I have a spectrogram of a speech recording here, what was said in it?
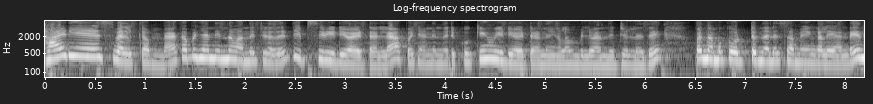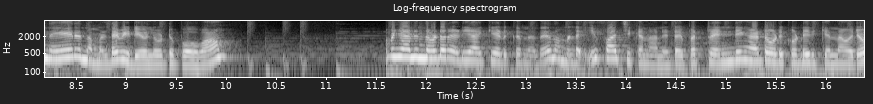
ഹായ് ഡിയേഴ്സ് വെൽക്കം ബാക്ക് അപ്പോൾ ഞാൻ ഇന്ന് വന്നിട്ടുള്ളത് ടിപ്സ് വീഡിയോ ആയിട്ടല്ല. അപ്പോൾ ഞാൻ ഇന്നൊരു കുക്കിംഗ് വീഡിയോ ആയിട്ടാണ് നിങ്ങളുടെ മുമ്പിൽ വന്നിട്ടുള്ളത്. അപ്പോൾ നമുക്ക് ഒട്ടും തന്നെ സമയം കളയാണ്ട് നേരെ നമ്മളുടെ വീഡിയോയിലോട്ട് പോവാം. അപ്പോൾ ഞാൻ ഇന്നിവിടെ റെഡിയാക്കി എടുക്കുന്നത് നമ്മുടെ ഇഫ ചിക്കൻ ആണ് കേട്ടോ. ഇപ്പോൾ ട്രെൻഡിങ് ആയിട്ട് ഓടിക്കൊണ്ടിരിക്കുന്ന ഒരു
